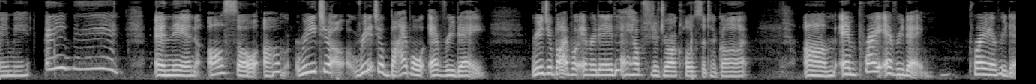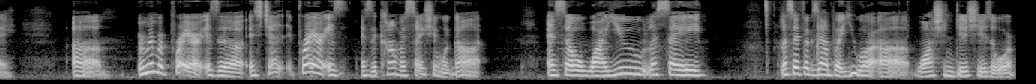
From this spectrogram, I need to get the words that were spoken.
Amen. Amen. And then also um, read your read your Bible every day. Read your Bible every day. That helps you to draw closer to God. Um, and pray every day. Pray every day. Um, remember, prayer is a it's just prayer is is a conversation with God. And so while you, let's say, let's say for example, you are uh, washing dishes or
